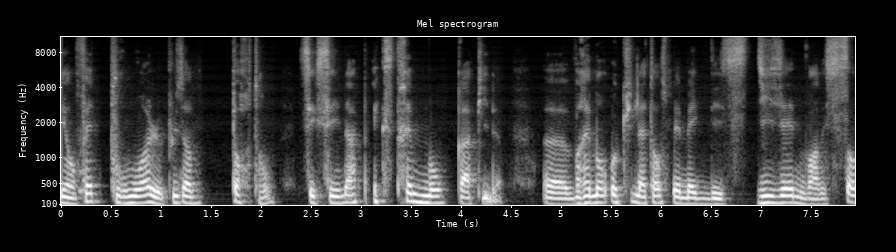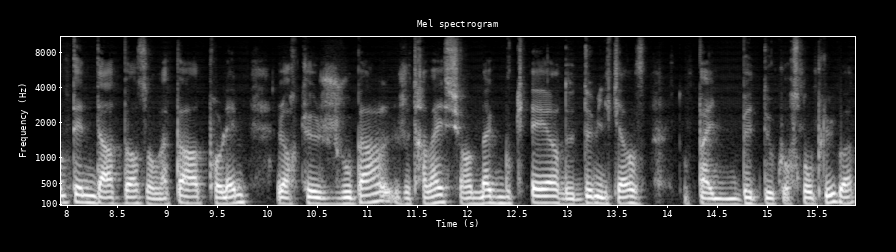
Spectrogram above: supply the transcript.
est en fait pour moi le plus important, c'est que c'est une app extrêmement rapide. Euh, vraiment aucune latence, même avec des dizaines, voire des centaines d'artboards, on va pas avoir de problème. Alors que je vous parle, je travaille sur un MacBook Air de 2015, donc pas une bête de course non plus, quoi.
